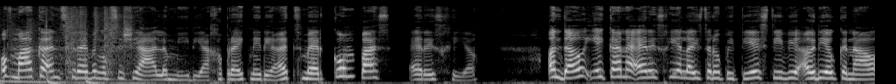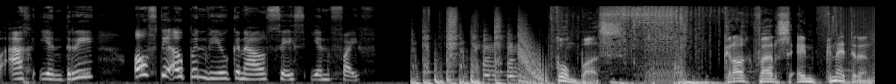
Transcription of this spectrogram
of maak 'n inskrywing op sosiale media. Gebruik net die hitsmerk Kompas RSG. Onthou, jy kan na RSG luister op die DStv audio kanaal 813 of die OpenView kanaal 615. Kompas. Kragvers en knetterend.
